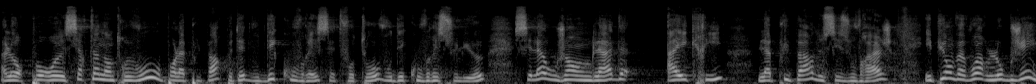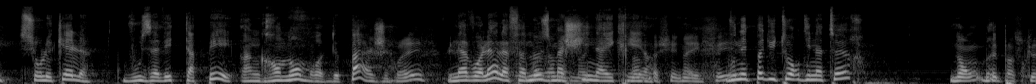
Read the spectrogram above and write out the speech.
Alors pour euh, certains d'entre vous, ou pour la plupart, peut-être vous découvrez cette photo, vous découvrez ce lieu. C'est là où Jean Anglade a écrit la plupart de ses ouvrages. Et puis on va voir l'objet sur lequel vous avez tapé un grand nombre de pages. Oui. Là voilà la fameuse machine, à écrire. machine à écrire. Vous n'êtes pas du tout ordinateur? Non, mais parce que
